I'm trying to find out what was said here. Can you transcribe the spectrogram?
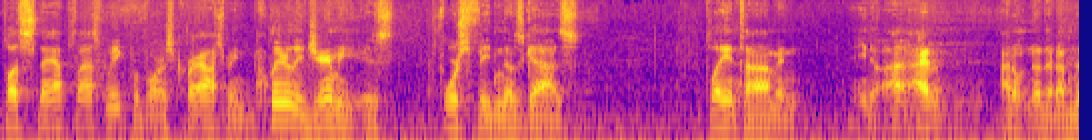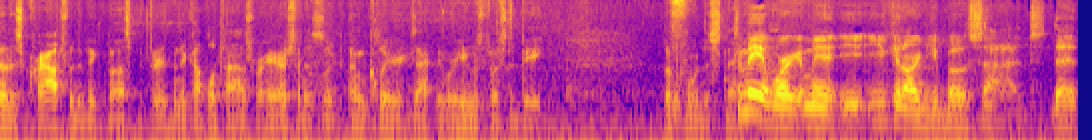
plus snaps last week with Morris Crouch. I mean, clearly Jeremy is force feeding those guys playing time, and you know, I, I haven't. I don't know that I've noticed Crouch with a big bust, but there's been a couple of times where Harrison has looked unclear exactly where he was supposed to be before the snap. To me, it worked. I mean, you, you could argue both sides that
